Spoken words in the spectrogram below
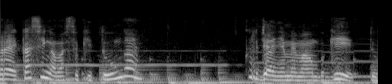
mereka sih nggak masuk hitungan. Kerjanya memang begitu.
